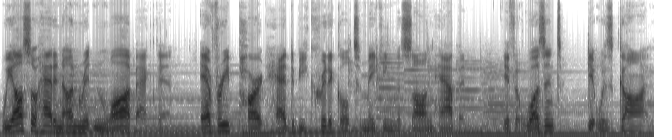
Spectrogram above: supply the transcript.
We also had an unwritten law back then. Every part had to be critical to making the song happen. If it wasn't, it was gone.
